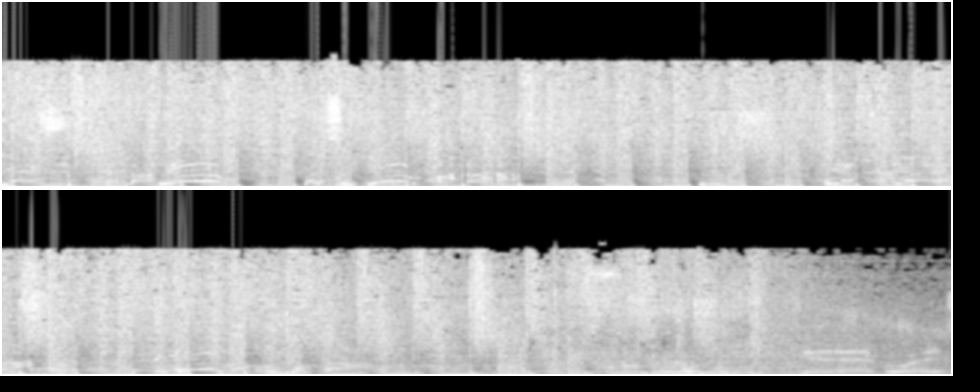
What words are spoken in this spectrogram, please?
Yes! Woo! That's it, you! yes! Yes! Yeah, boys.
